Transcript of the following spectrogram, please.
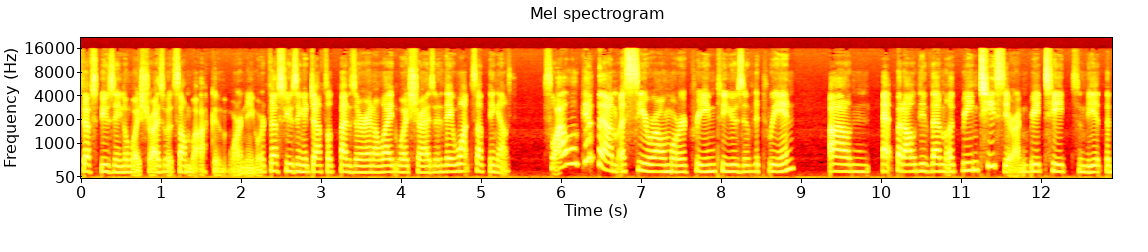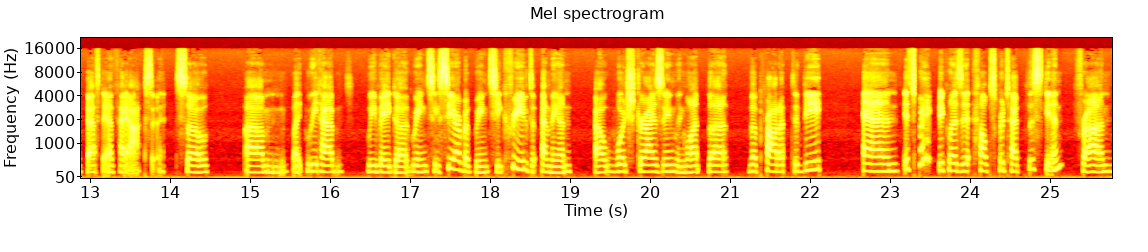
just using a moisturizer with sunblock in the morning or just using a gentle cleanser and a light moisturizer. They want something else. So I will give them a serum or a cream to use in between. Um, eh, but I'll give them a green tea serum. Green tea to be the best antioxidant. So, um, like we have, we make a green tea serum, a green tea cream, depending on how moisturizing we want the the product to be. And it's great because it helps protect the skin from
